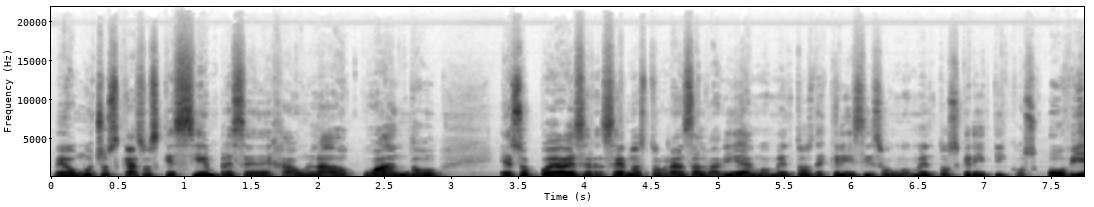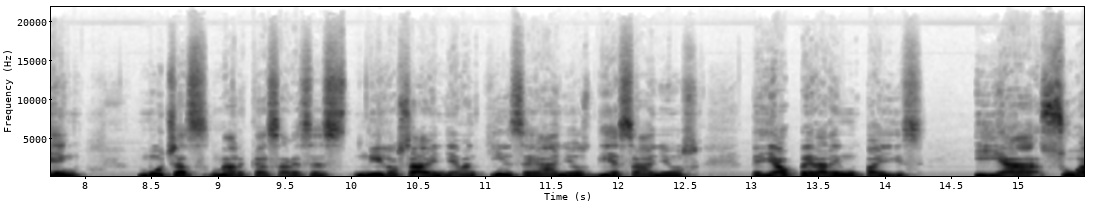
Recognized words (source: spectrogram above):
veo muchos casos que siempre se deja a un lado. Cuando eso puede ser, ser nuestro gran salvavidas en momentos de crisis o en momentos críticos. O bien, muchas marcas a veces ni lo saben, llevan 15 años, 10 años de ya operar en un país y ya su,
